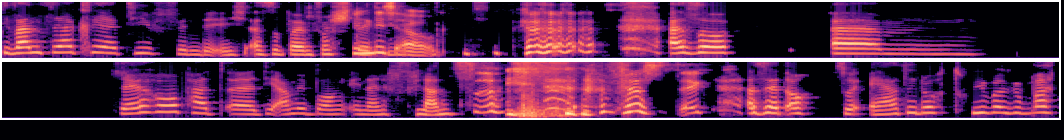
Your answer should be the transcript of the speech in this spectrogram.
die waren sehr kreativ, finde ich. Also beim Verstecken. Finde ich auch. also, ähm, J-Hope hat äh, die Amibong in eine Pflanze versteckt. Also er hat auch so Erde noch drüber gemacht.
